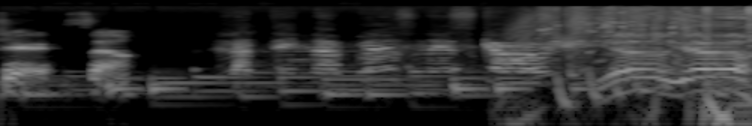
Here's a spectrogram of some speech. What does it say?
sure. So Yo, yo.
